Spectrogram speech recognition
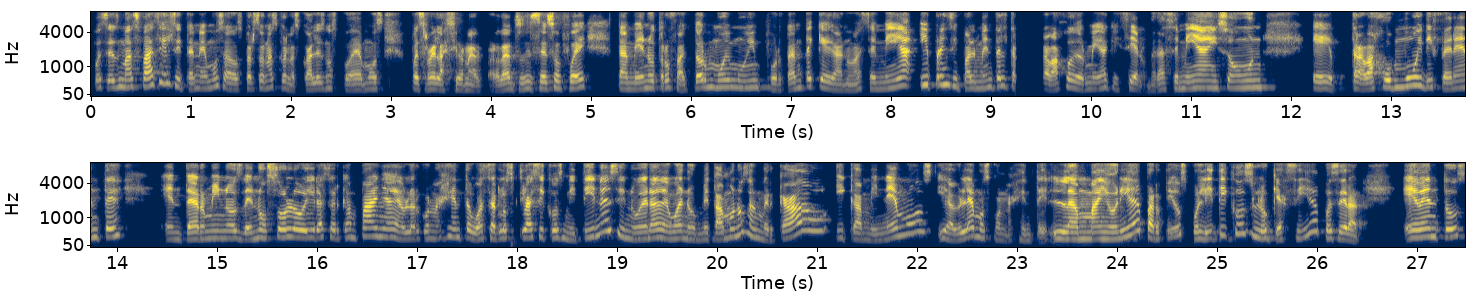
pues es más fácil si tenemos a dos personas con las cuales nos podemos pues relacionar, ¿verdad? Entonces eso fue también otro factor muy, muy importante que ganó a Semilla y principalmente el trabajo de hormiga que hicieron, ¿verdad? Semilla hizo un eh, trabajo muy diferente en términos de no solo ir a hacer campaña y hablar con la gente o hacer los clásicos mitines, sino era de, bueno, metámonos al mercado y caminemos y hablemos con la gente. La mayoría de partidos políticos lo que hacía, pues eran eventos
